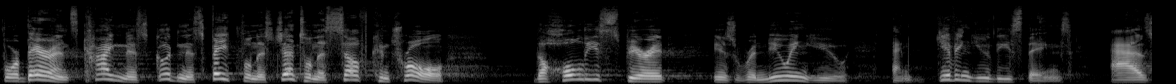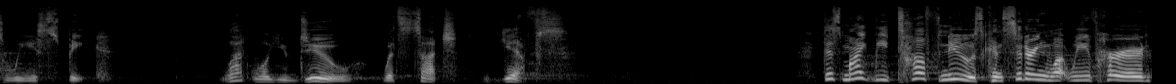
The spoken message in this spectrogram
forbearance, kindness, goodness, faithfulness, gentleness, self control. The Holy Spirit is renewing you and giving you these things as we speak. What will you do with such gifts? This might be tough news considering what we've heard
